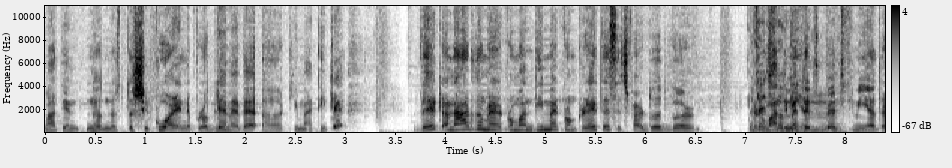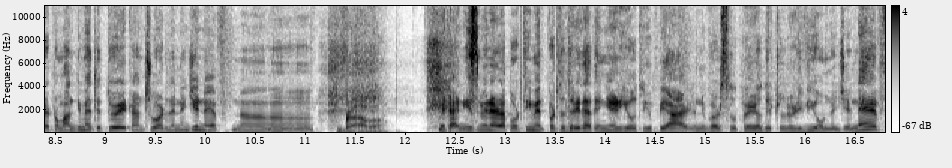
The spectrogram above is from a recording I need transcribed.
matjen në, në të shikuarin e problemeve uh, klimatike Dhe kanë ardhur me rekomandime konkrete se çfarë duhet bërë rekomandimet e vetë fëmijëve, rekomandimet e tyre i kanë çuar dhe në Gjenevë në Bravo. Mekanizmin e raportimit për të drejtat e njeriut UPR Universal Periodic Review në Gjenevë,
